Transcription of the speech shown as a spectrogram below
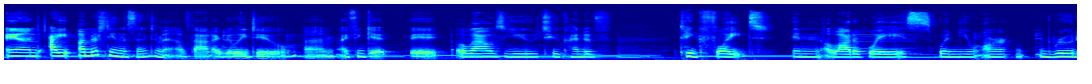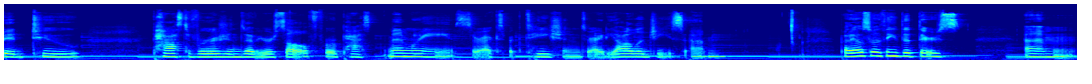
and I understand the sentiment of that. I really do. Um, I think it it allows you to kind of take flight in a lot of ways when you aren't rooted to past versions of yourself or past memories or expectations or ideologies. Um, but I also think that there's um,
